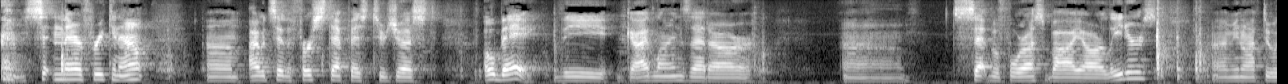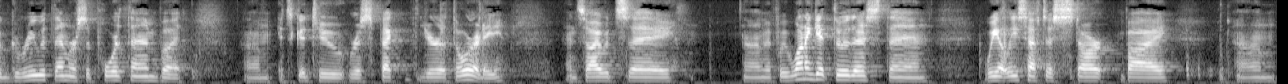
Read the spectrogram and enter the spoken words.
sitting there freaking out, um, I would say the first step is to just obey the guidelines that are uh, set before us by our leaders. Um, you don't have to agree with them or support them, but um, it's good to respect your authority. And so I would say um, if we want to get through this, then we at least have to start by um,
